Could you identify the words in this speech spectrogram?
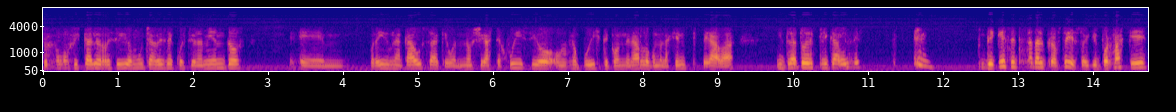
Yo como fiscal he recibido muchas veces cuestionamientos eh, por ahí de una causa que bueno, no llegaste a juicio o no pudiste condenarlo como la gente esperaba, y trato de explicarles de qué se trata el proceso y que por más que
